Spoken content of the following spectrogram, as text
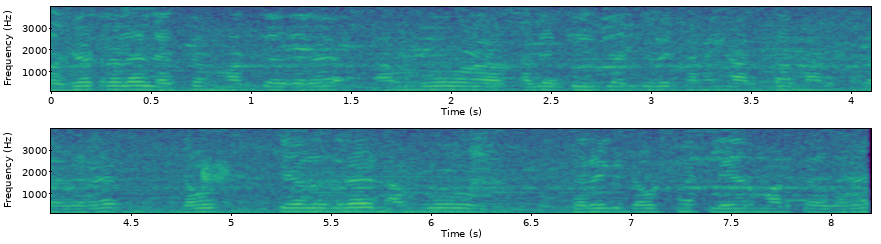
ಪ್ರೊಜೆಕ್ಟ್ರಲ್ಲೇ ಲೆಸನ್ ಮಾಡ್ತಾ ಇದ್ದಾರೆ. ನಮಗೂ ಕಲಿಯಕ್ಕೆ ಈಸಿ ಆಗ್ತಿದೆ, ಚೆನ್ನಾಗಿ ಅರ್ಥ ಮಾಡಿಸ್ತಾ ಇದ್ದಾರೆ. ಡೌಟ್ಸ್ ಕೇಳಿದ್ರೆ ನಮಗೂ ಸರಿಯಾಗಿ ಡೌಟ್ಸ್ನ ಕ್ಲಿಯರ್ ಮಾಡ್ತಾ ಇದ್ದಾರೆ.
